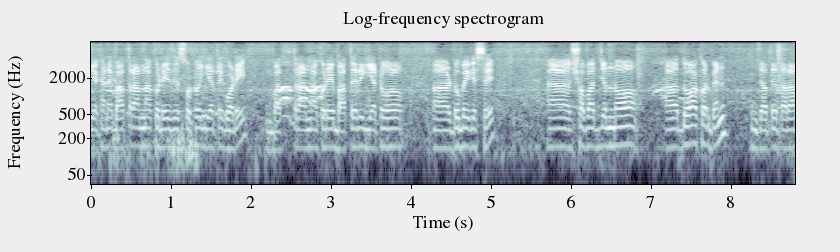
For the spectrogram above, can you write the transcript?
যেখানে ভাত রান্না করে যে ছোটো ইয়াতে গড়ে, ভাত রান্না করে ভাতের ইয়াটাও ডুবে গেছে। সবার জন্য দোয়া করবেন যাতে তারা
